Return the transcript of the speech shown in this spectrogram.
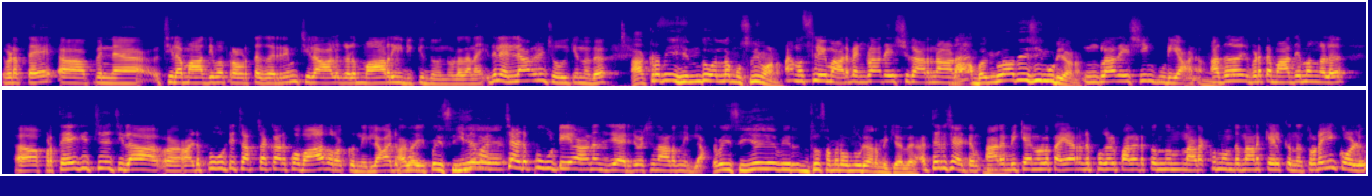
ഇവിടുത്തെ പിന്നെ ചില മാധ്യമ പ്രവർത്തകരും ചില ആളുകളും മാറിയിരിക്കുന്നു എന്നുള്ളതാണ്. ഇതിൽ എല്ലാവരും ചോദിക്കുന്നത് ആക്രമി ഹിന്ദു അല്ല മുസ്ലിമാണ്. മുസ്ലിമാണ് ബംഗ്ലാദേശുകാരനാണ്. ബംഗ്ലാദേശിയും കൂടിയാണ്. ബംഗ്ലാദേശിയും കൂടിയാണ്. അത് ഇവിടുത്തെ മാധ്യമങ്ങൾ പ്രത്യേകിച്ച് ചില അടുപ്പ് കൂട്ടി ചർച്ചക്കാർ ഇപ്പൊ വാ തുറക്കുന്നില്ല. അടുപ്പ് കൂട്ടിയാണ് വിചാരിച്ചു പക്ഷെ നടന്നില്ല. വിരുദ്ധ സമരം ഒന്നുകൂടി ആരംഭിക്കാം അല്ലേ? തീർച്ചയായിട്ടും. ആരംഭിക്കാനുള്ള തയ്യാറെടുപ്പുകൾ പലയിടത്തുനിന്നും നടക്കുന്നുണ്ടെന്നാണ് കേൾക്കുന്നത്. തുടങ്ങിക്കോളൂ.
